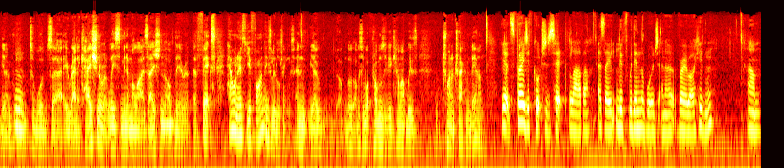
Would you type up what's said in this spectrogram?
you know, Mm. towards uh, eradication or at least minimalisation Mm. of their effects. How on earth do you find these little things? And you know, obviously, what problems have you come up with trying to track them down? Yeah, it's very difficult to detect the larvae as they live within the wood and are very well hidden. Um,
